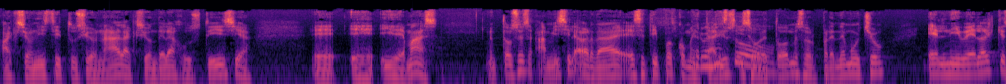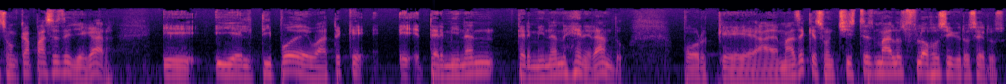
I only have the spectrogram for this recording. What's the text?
acción institucional, acción de la justicia eh, eh, y demás. Entonces, a mí sí la verdad ese tipo de comentarios esto- y sobre todo me sorprende mucho el nivel al que son capaces de llegar y, y el tipo de debate que eh, terminan, terminan generando. Porque además de que son chistes malos, flojos y groseros,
